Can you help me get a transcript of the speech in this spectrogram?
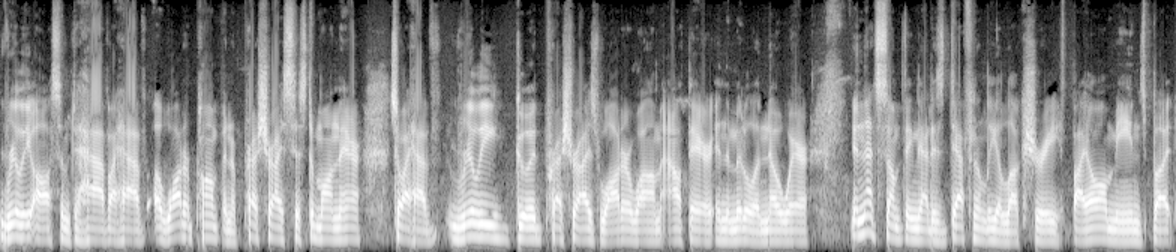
really awesome to have. I have a water pump and a pressurized system on there, so I have really good pressurized water while I'm out there in the middle of nowhere. And that's something that is definitely a luxury by all means, but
